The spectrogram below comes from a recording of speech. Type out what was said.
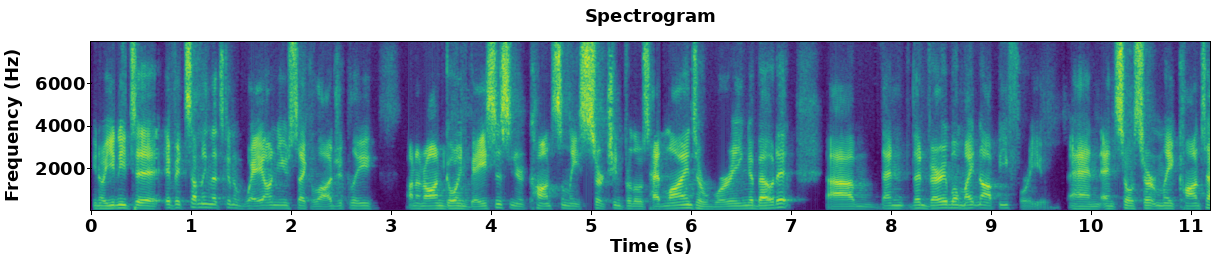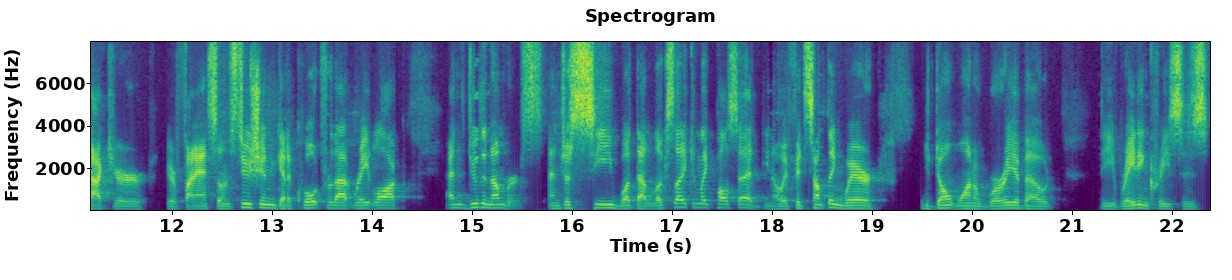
You know you need to if it's something that's going to weigh on you psychologically on an ongoing basis and you're constantly searching for those headlines or worrying about it um, then then variable might not be for you. And and so certainly contact your your financial institution get a quote for that rate lock and do the numbers and just see what that looks like. And like paul said you know if it's something where you don't want to worry about the rate increases.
